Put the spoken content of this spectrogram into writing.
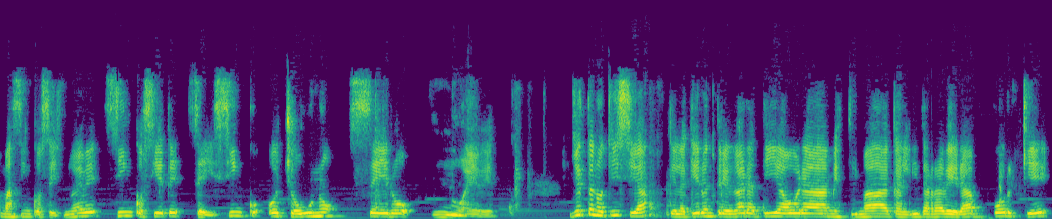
más 569 5765 8109. Y esta noticia te la quiero entregar a ti ahora, mi estimada Carlita Ravera, porque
